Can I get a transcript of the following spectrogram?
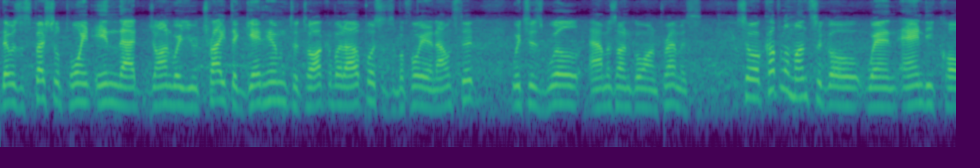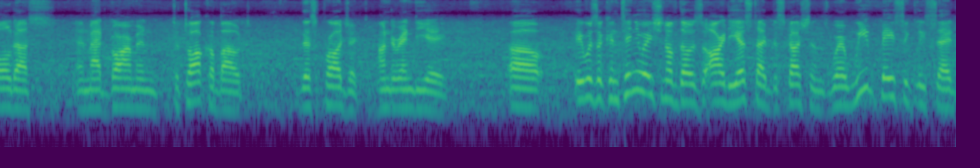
there was a special point in that, John, where you tried to get him to talk about Outpost, was before you announced it, which is will Amazon go on-premise? So a couple of months ago, when Andy called us and Matt Garman to talk about this project under NDA, uh, it was a continuation of those RDS type discussions where we've basically said,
